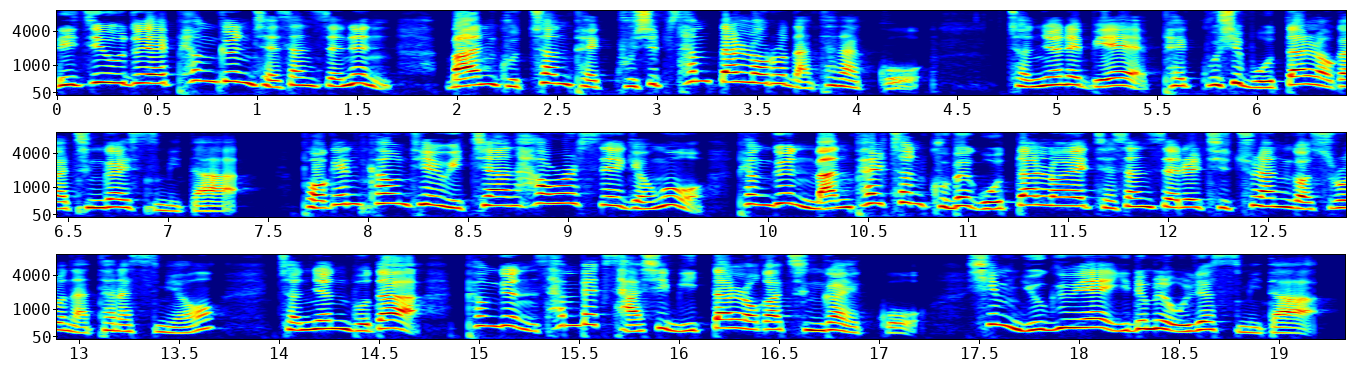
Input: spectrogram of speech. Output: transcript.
리지우드의 평균 재산세는 19,193달러로 나타났고 전년에 비해 195달러가 증가했습니다. 버겐 카운티에 위치한 하워스의 경우 평균 18,905달러의 재산세를 지출한 것으로 나타났으며 전년보다 평균 342달러가 증가했고 16위에 이름을 올렸습니다.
